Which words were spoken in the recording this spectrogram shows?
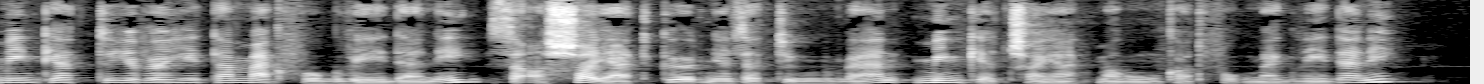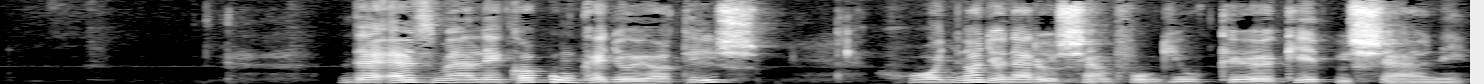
minket jövő héten meg fog védeni, szóval a saját környezetünkben minket saját magunkat fog megvédeni. De ez mellé kapunk egy olyat is, hogy nagyon erősen fogjuk képviselni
